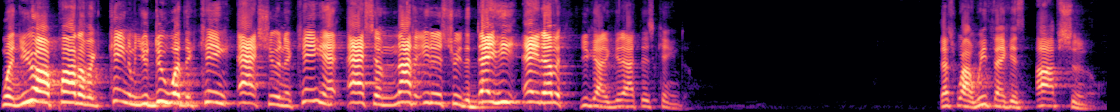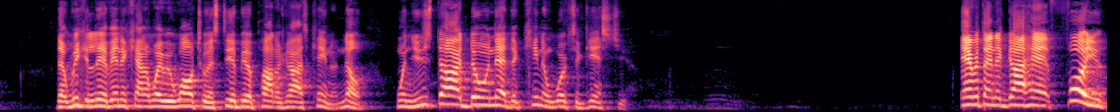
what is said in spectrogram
When you are part of a kingdom, you do what the king asks you, and the king had asked him not to eat of this tree. The day he ate of it, you got to get out of this kingdom. That's why we think it's optional that we can live any kind of way we want to and still be a part of God's kingdom. No, when you start doing that, the kingdom works against you. Everything that God had for you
